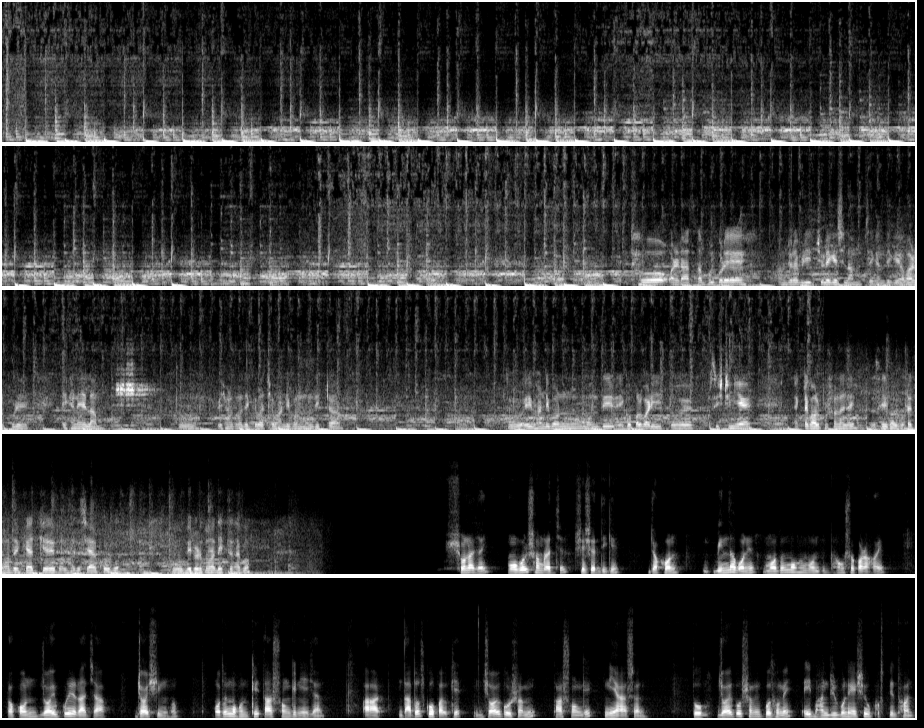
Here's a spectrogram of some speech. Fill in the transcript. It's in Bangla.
অনেক রাস্তা ভুল করে আমজোড়া ব্রিজ চলে গেছিলাম, সেখান থেকে আবার ঘুরে এখানে এলাম। তো পেছনে তোমরা দেখতে পাচ্ছ ভান্ডিবন মন্দিরটা। তো এই ভান্ডিবন মন্দির, এই গোপালবাড়ি, তো সৃষ্টি নিয়ে একটা গল্প শোনা যায়। তো সেই গল্পটাই তোমাদেরকে আজকে তোমাদের সাথে শেয়ার করব। তো ভিডিওটা তোমরা দেখতে থাকো। শোনা যায়, মোগল সাম্রাজ্যের শেষের দিকে, যখন বৃন্দাবনের মদনমোহন মন্দির ধ্বংস করা হয়। তখন জয়পুরের রাজা জয়সিংহ মদনমোহনকে তার সঙ্গে নিয়ে যান আর দ্বাদশ গোপালকে জয় গোস্বামী তার সঙ্গে নিয়ে আসেন। তো জয় গোস্বামী প্রথমে এই ভান্ডিরবনে এসে উপস্থিত হন।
